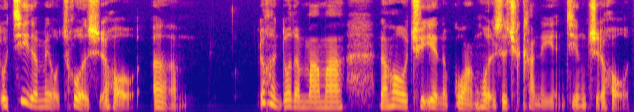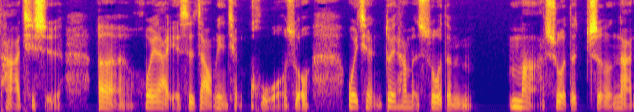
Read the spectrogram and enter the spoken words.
我记得没有错的时候，呃，有很多的妈妈，然后去验了光，或者是去看了眼睛之后，她其实，呃，回来也是在我面前哭哦，说我以前对他们所有的骂，所有的责难，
